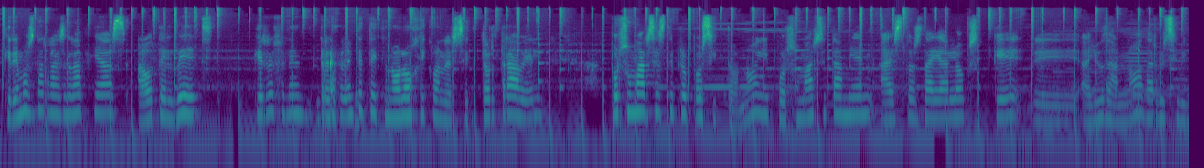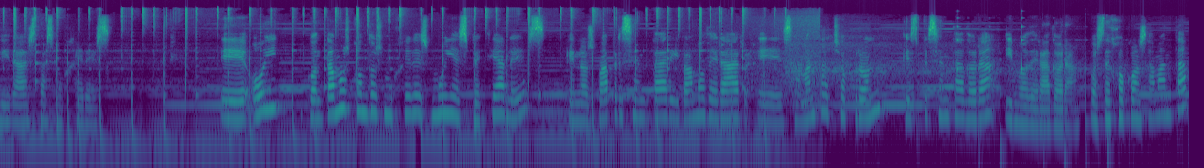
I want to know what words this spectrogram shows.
Queremos dar las gracias a Hotel Beds, que es referente tecnológico en el sector travel, por sumarse a este propósito y por sumarse también a estos diálogos que eh, ayudan a dar visibilidad a estas mujeres. Eh, hoy contamos con dos mujeres muy especiales que nos va a presentar y va a moderar eh, Samantha Chocrón, que es presentadora y moderadora. Os dejo con Samantha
